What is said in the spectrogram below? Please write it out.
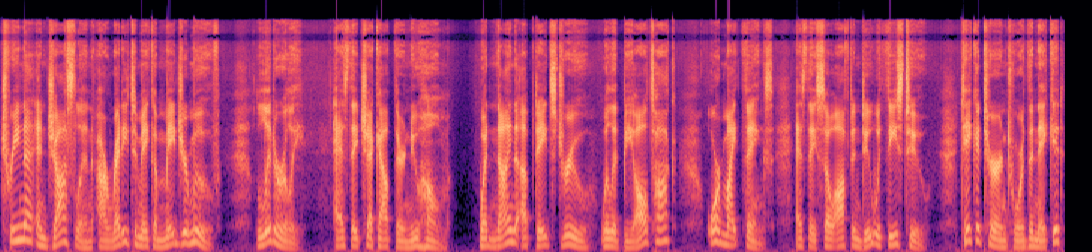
Trina and Jocelyn are ready to make a major move, literally, as they check out their new home. When Nina updates Drew, will it be all talk, or might things, as they so often do with these two, take a turn toward the naked?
